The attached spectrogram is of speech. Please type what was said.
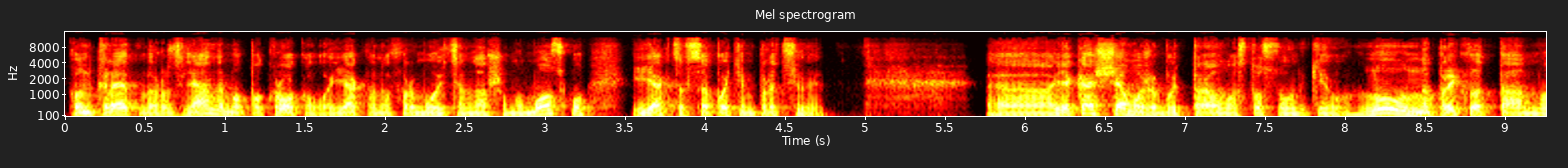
конкретно розглянемо покроково, як воно формується в нашому мозку і як це все потім працює. Е, яка ще може бути травма стосунків? Ну, наприклад, там е,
